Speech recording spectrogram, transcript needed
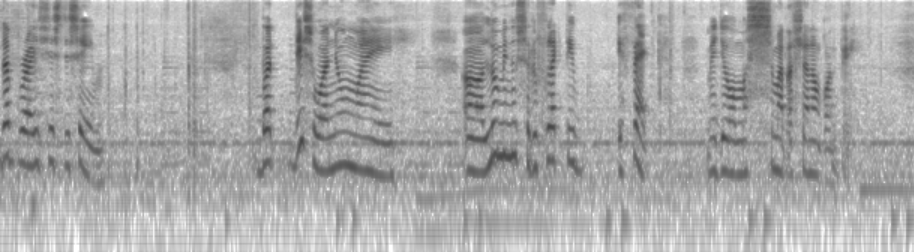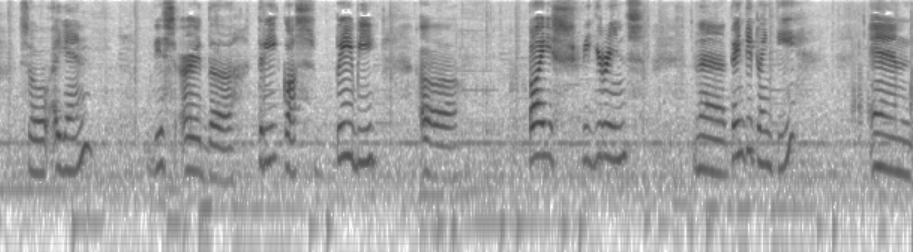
the price is the same. But this one, yung may uh, luminous reflective effect, medyo mas mataas siya ng konti. So, again, these are the three Cos Baby uh, toys figurines na 2020 and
